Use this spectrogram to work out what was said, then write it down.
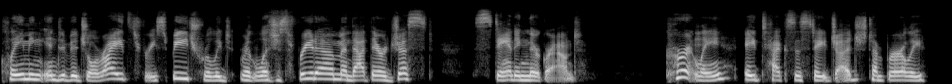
claiming individual rights, free speech, relig- religious freedom, and that they're just standing their ground. Currently, a Texas state judge temporarily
